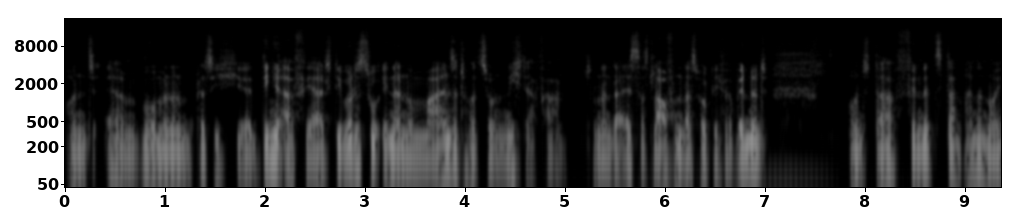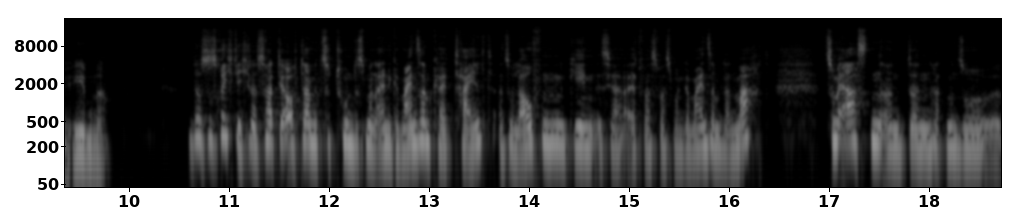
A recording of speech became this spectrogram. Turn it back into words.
und ähm, wo man dann plötzlich äh, Dinge erfährt, die würdest du in einer normalen Situation nicht erfahren, sondern da ist das Laufen, das wirklich verbindet und da findet es dann eine neue Ebene. Das ist richtig. Das hat ja auch damit zu tun, dass man eine Gemeinsamkeit teilt. Also Laufen gehen ist ja etwas, was man gemeinsam dann macht. Zum ersten und dann hat man so äh,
